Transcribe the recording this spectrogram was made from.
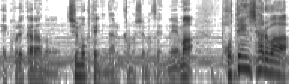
えこれからの注目点になるかもしれませんね。まあポテンシャルは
